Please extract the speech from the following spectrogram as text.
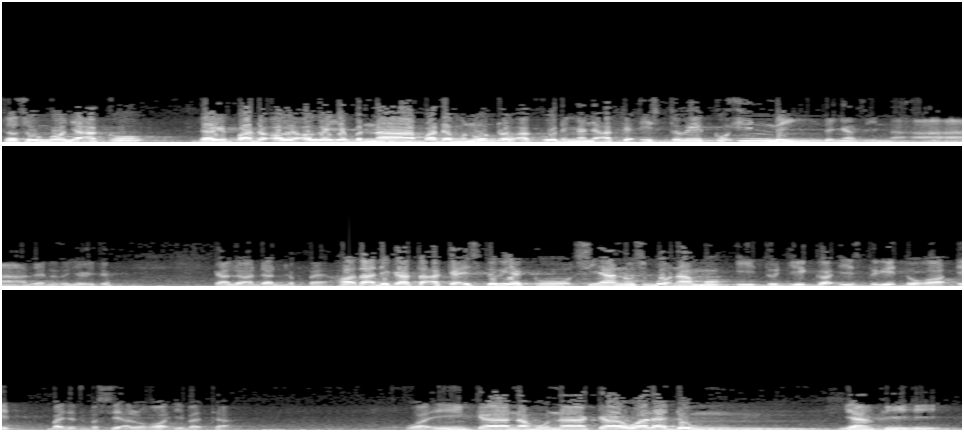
Sesungguhnya aku daripada orang-orang yang benar pada menuduh aku dengannya akan isteriku ini dengan zina. Ah, dia nak tunjuk itu. Kalau ada depan. Ha tadi kata akan isteri aku sianu sebut nama itu jika isteri tu ghaib baca tafsir al-ghaibata. Wa in kana hunaka waladun yang fihi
